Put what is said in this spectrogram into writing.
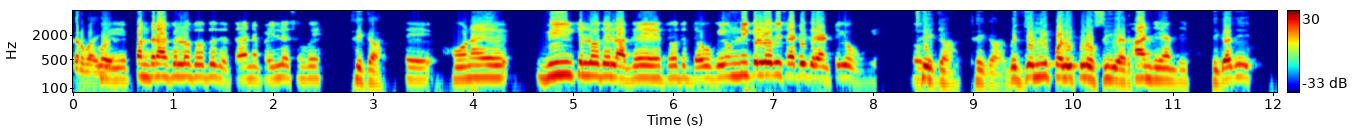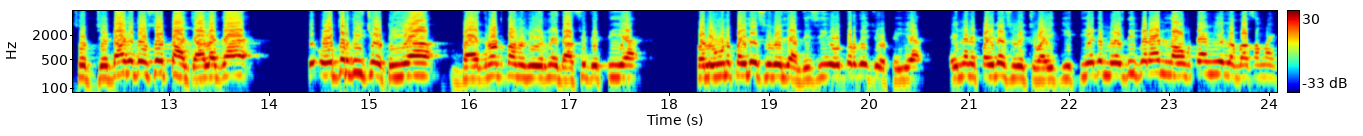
ਕਰਵਾਈ। ਹੋਈ 15 ਕਿਲੋ ਦੁੱਧ ਦਿੱਤਾ ਇਹਨੇ ਪਹਿਲੇ ਸੂਬੇ। ਠੀਕ ਆ। ਤੇ ਹੁਣ ਇਹ 20 ਕਿਲੋ ਦੇ ਲਾਗੇ ਦੁੱਧ ਦਊਗੀ 19 ਕਿਲੋ ਦੀ ਸਾਡੀ ਗਾਰੰਟੀ ਹੋਊਗੀ। ਠੀਕ। ਆ ਠੀਕ ਆ। ਵੀ ਜਿੰਨੀ ਪਲੀ ਪਲੋਸੀ ਯਾਰ ਹਾਂਜੀ ਹਾਂਜੀ। ਠੀਕ ਆ ਜੀ। ਸੋ ਜਿੱਡਾ ਕਿ ਦੋਸਤੋ ਢਾਂਚਾ ਲੱਗਾ ਤੇ ਉਧਰ ਦੀ ਝੋਟੀ ਆ ਬੈਕਗ੍ਰਾਉਂਡ ਤੁਹਾਨੂੰ ਵੀਰ ਨੇ ਦੱਸ ਹੀ ਦਿੱਤੀ ਆ। ਬਲੂਨ ਪਹਿਲੇ ਸੂਬੇ ਲਿਆਂਦੀ ਸੀ ਉਧਰ ਦੀ ਝੋਟੀ ਆ। ਇਹਨਾਂ ਨੇ ਪਹਿਲੇ ਸੂਬੇ ਚਵਾਈ ਕੀਤੀ ਹੈ ਤੇ ਮਿਲਦੀ ਪਰ ਲੌਂਗ ਟਾਈਮ ਇਹ ਲੰਬਾ ਸਮਾਂ ਹੈ।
